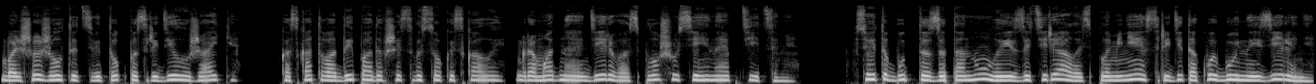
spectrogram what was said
Большой желтый цветок посреди лужайки, каскад воды, падавший с высокой скалы, громадное дерево, сплошь усеянное птицами. Все это будто затонуло и затерялось, пламенея среди такой буйной зелени,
